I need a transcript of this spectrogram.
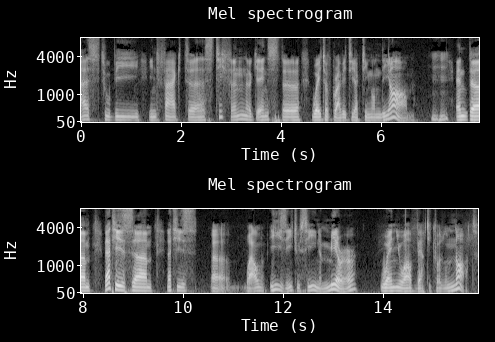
has to be, in fact, uh, stiffened against the weight of gravity acting on the arm, mm-hmm. and um, that is um, that is uh, well easy to see in a mirror when you are vertical or not.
